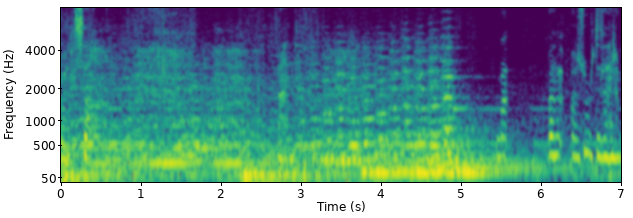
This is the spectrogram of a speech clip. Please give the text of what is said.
Melisa. Ben... Ben, ben özür dilerim.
